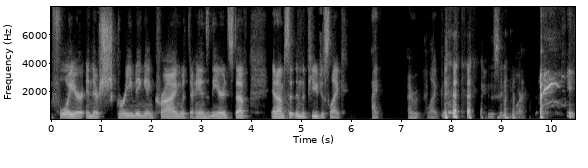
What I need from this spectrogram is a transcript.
foyer and they're screaming and crying with their hands in the air and stuff. And i'm sitting in the pew just like i like this anymore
